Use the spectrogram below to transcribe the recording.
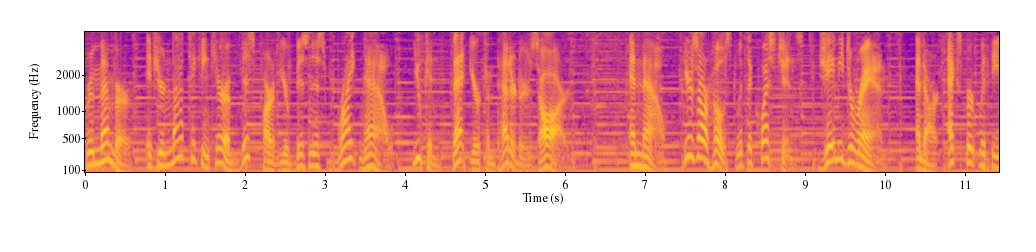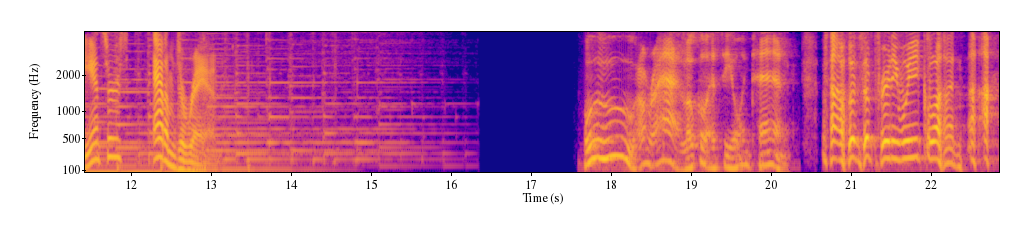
Remember, if you're not taking care of this part of your business right now, you can bet your competitors are. And now, here's our host with the questions, Jamie Duran, and our expert with the answers, Adam Duran. Woo! All right, local SEO in ten. That was a pretty weak one.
